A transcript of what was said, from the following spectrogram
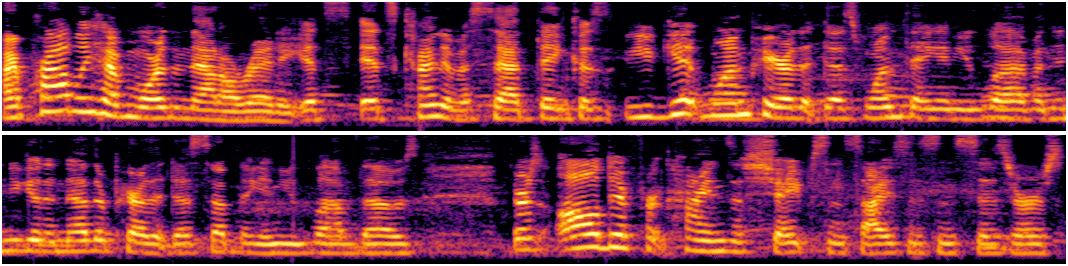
I probably have more than that already. It's it's kind of a sad thing because you get one pair that does one thing and you love, and then you get another pair that does something and you love those. There's all different kinds of shapes and sizes and scissors.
